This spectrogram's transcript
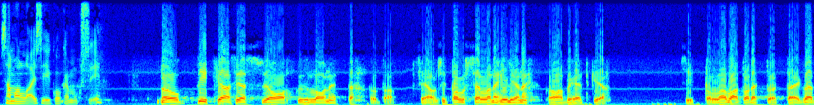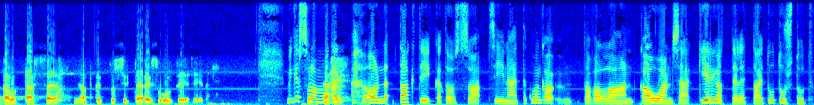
samanlaisia kokemuksia? No itse asiassa joo, kyllä on, että tota, se on sitten ollut sellainen hiljainen kahvihetki ja sitten ollaan vaan todettu, että ei kyllä ollut tässä ja jatkettu sitten eri suuntiin siitä. Mikä sulla muuten on taktiikka tuossa siinä, että kuinka tavallaan kauan sä kirjoittelet tai tutustut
